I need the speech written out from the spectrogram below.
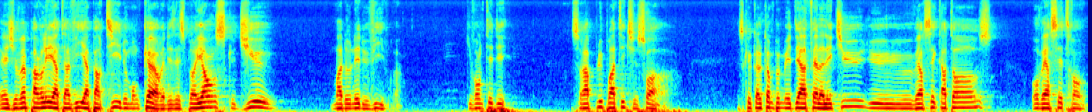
Et je vais parler à ta vie à partir de mon cœur et des expériences que Dieu m'a donné de vivre, qui vont t'aider. Ce sera plus pratique ce soir. Est-ce que quelqu'un peut m'aider à faire la lecture du verset 14 au verset 30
